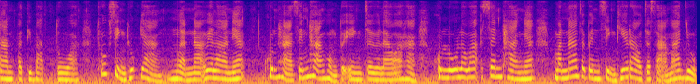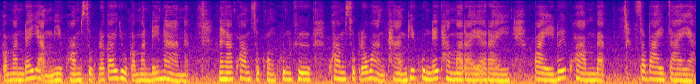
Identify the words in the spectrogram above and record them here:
การปฏิบัติตัว ทุกสิ่งทุกอย่างเหมือนณเวลาเนี้ยคุณหาเส้นทางของตัวเองเจอแล้วอะค่ะ คุณรู้แล้วว่าเส้นทางเนี้ยมันน่าจะเป็นสิ่งที่เราจะสามารถอยู่กับมันได้อย่างมีความสุขแล้วก็อยู่กับมันได้นานน่ะนะคะ ความสุขของคุณคือความสุขระหว่างทางที่คุณได้ทำอะไรอะไร ไปด้วยความแบบสบายใจอะ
